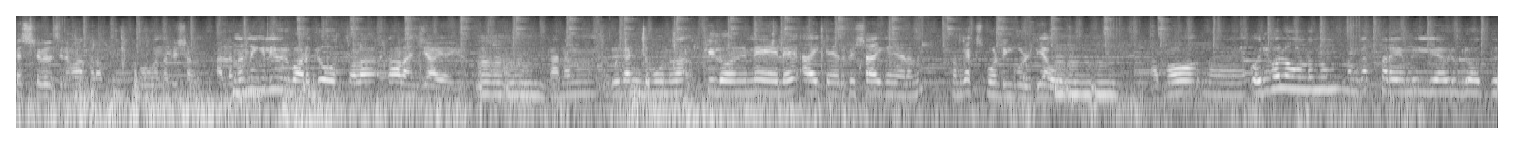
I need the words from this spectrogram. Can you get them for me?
ഫെസ്റ്റിവൽസിന് മാത്രം പോകുന്ന ഫിഷാണ് അല്ലെന്നുണ്ടെങ്കിൽ ഒരുപാട് ഗ്രോത്തുള്ള കാളാഞ്ചി ആയിരിക്കും കാരണം ഒരു രണ്ട് മൂന്ന് കിലോന് മേലെ ആയിക്കഴിഞ്ഞാൽ ഫിഷ് ആയിക്കഴിഞ്ഞാലാണ് നമുക്ക് എക്സ്പോർട്ടിങ് ക്വാളിറ്റി ആവും. അപ്പോൾ ഒരു കൊല്ലം കൊണ്ടൊന്നും നമുക്ക് അത്രയും വലിയ ഒരു ഗ്രോത്ത്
